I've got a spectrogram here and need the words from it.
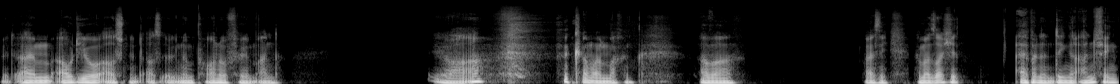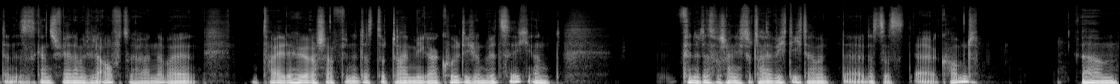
mit einem Audioausschnitt aus irgendeinem Pornofilm an. Ja, kann man machen. Aber weiß nicht, wenn man solche albernen Dinge anfängt, dann ist es ganz schwer, damit wieder aufzuhören, ne? weil ein Teil der Hörerschaft findet das total mega kultig und witzig und findet das wahrscheinlich total wichtig, damit, äh, dass das äh, kommt. Ähm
